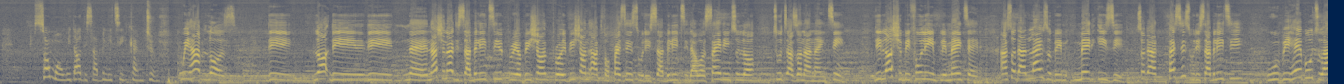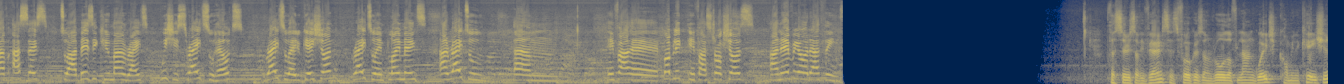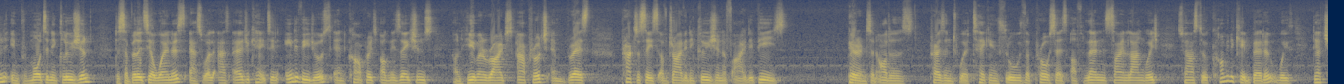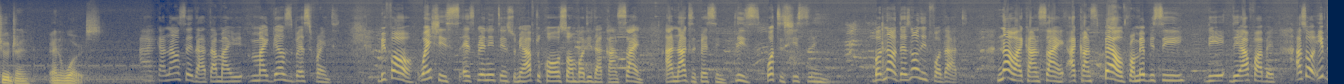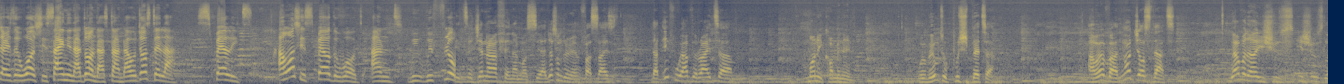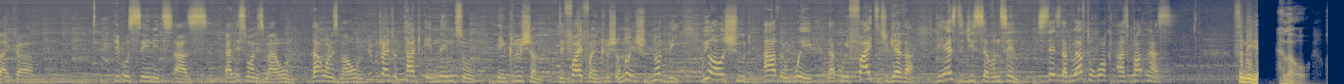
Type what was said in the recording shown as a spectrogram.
someone without disability can do. We have laws. The, law, the, the, the National Disability Prohibition, Prohibition Act for Persons with Disability that was signed into law 2019. The law should be fully implemented and so that lives will be made easy so that persons with disability will be able to have access to our basic human rights, which is right to health, right to education, right to employment, and right to um, infra, uh, public infrastructures and every other thing. The series of events has focused on role of language communication in promoting inclusion, disability awareness, as well as educating individuals and corporate organizations on human rights approach and best practices of driving inclusion of IDPs. Parents and others present were taken through the process of learning sign language so as to communicate better with their children and words. Can now say that I'm my, my girl's best friend. Before, when she's explaining things to me, I have to call somebody that can sign and ask the person, please, what is she saying? But now there's no need for that. Now I can sign, I can spell from ABC the, the alphabet. And so if there is a word she's signing I don't understand, I will just tell her, spell it. And once she spelled the word and we, we flow. It's a general thing, I must say. I just want to emphasize that if we have the right um, money coming in, we'll be able to push better. However, not just that, we have other issues, issues like um, people seeing it as, yeah, this one is my own, that one is my own. People trying to tag a name to inclusion, the fight for inclusion. No, it should not be. We all should have a way that we fight together. The SDG 17 states that we have to work as partners. The media. Hello.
